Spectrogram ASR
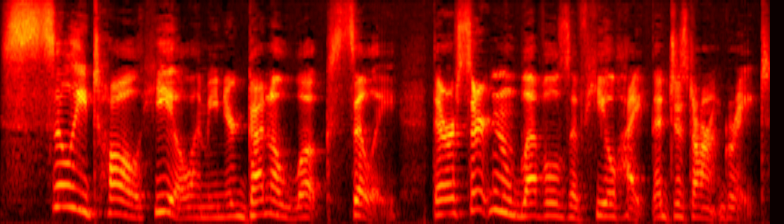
silly tall heel, I mean, you're gonna look silly. There are certain levels of heel height that just aren't great.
